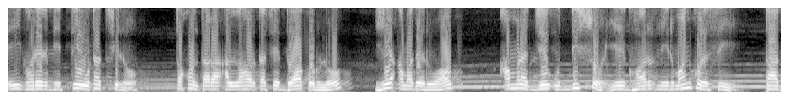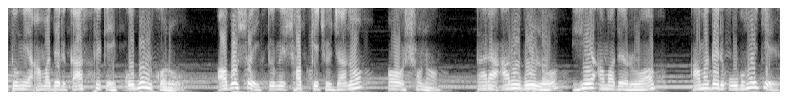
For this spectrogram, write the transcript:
এই ঘরের ভিত্তি উঠাচ্ছিল তখন তারা আল্লাহর কাছে দোয়া করল, হে আমাদের রব, আমরা যে উদ্দেশ্য এ ঘর নির্মাণ করেছি, তা তুমি আমাদের কাছ থেকে কবুল করো। অবশ্যই তুমি সব কিছু জানো ও শোনো। তারা আরও বলল, হে আমাদের রব, আমাদের উভয়কে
